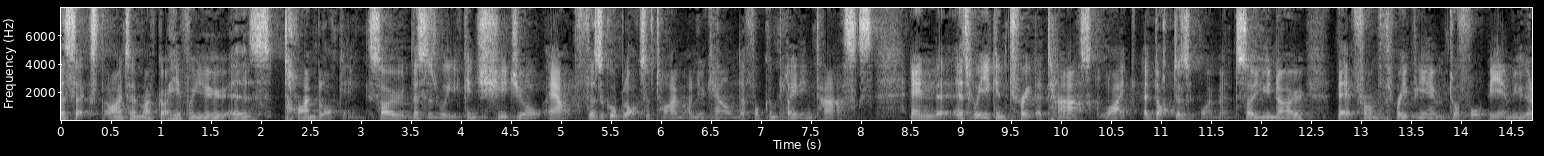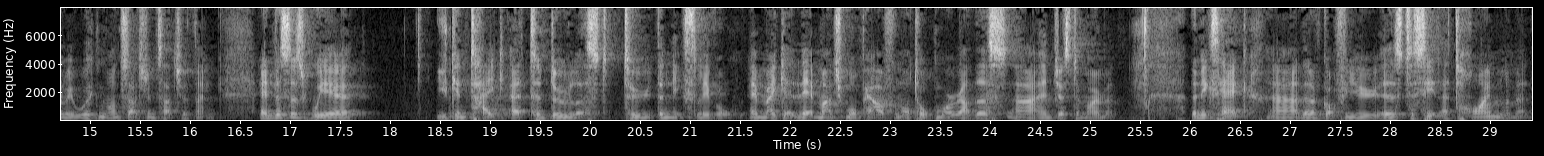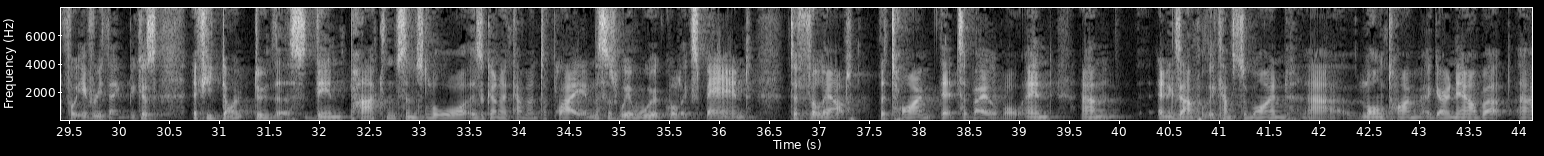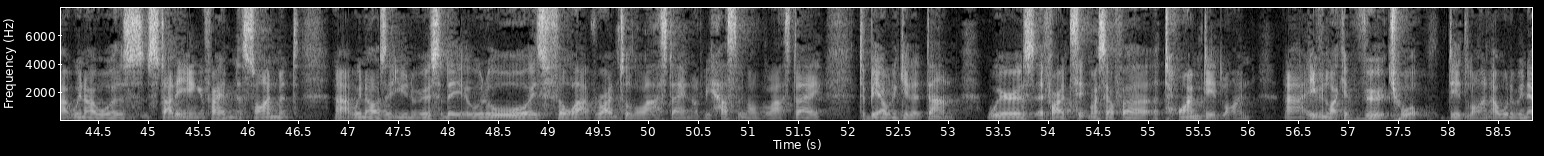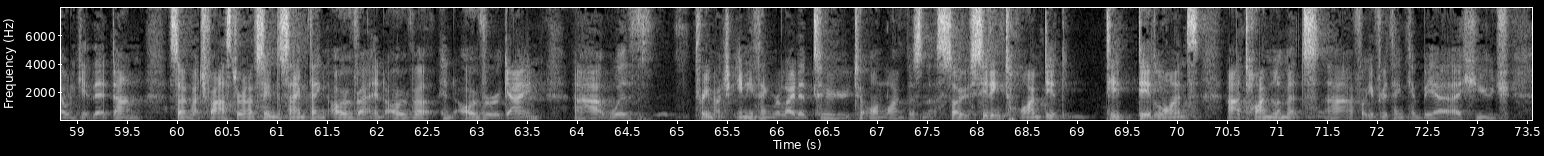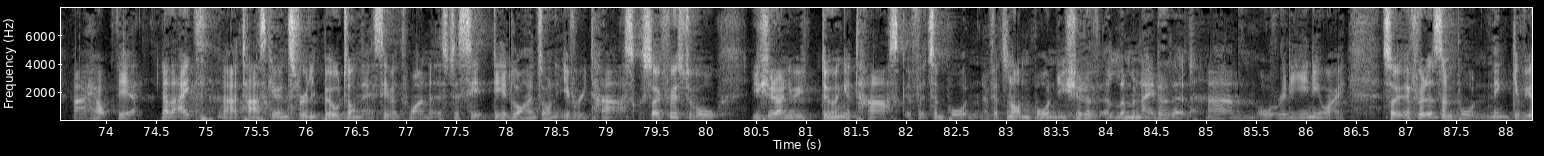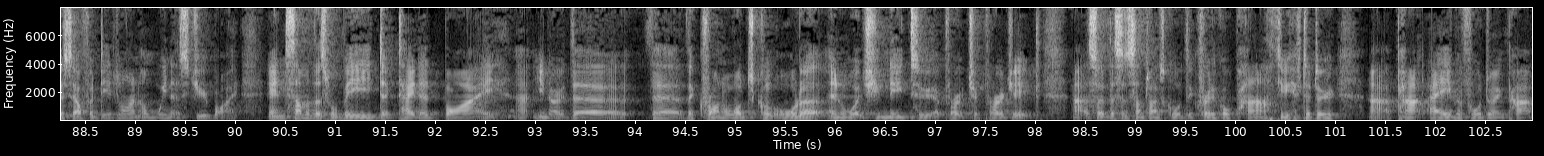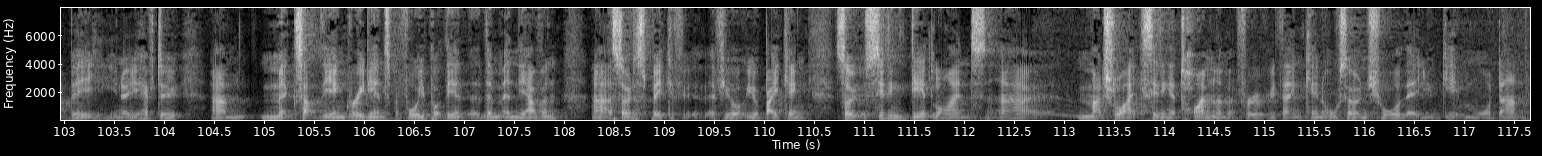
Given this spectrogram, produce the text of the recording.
The sixth item I've got here for you is time blocking. So this is where you can schedule out physical blocks of time on your calendar for completing tasks. And it's where you can treat a task like a doctor's appointment. So you know that from 3 p.m. to 4 p.m. you're going to be working on such and such a thing. And this is where you can take a to-do list to the next level and make it that much more powerful. And I'll talk more about this uh, in just a moment. The next hack uh, that I've got for you is to set a time limit for everything because if you don't do this, then Parkinson's law is going to come into play. And this is where work will expand to fill out the time that's available. And um, an example that comes to mind uh, long time ago now, but uh, when I was studying, if I had an assignment uh, when I was at university, it would always fill up right until the last day, and I'd be hustling on the last day to be able to get it done. Whereas if I had set myself a, a time deadline, uh, even like a virtual deadline, I would have been able to get that done so much faster. And I've seen the same thing over and over and over again uh, with pretty much anything related to to online business. So setting time dead deadlines, uh, time limits uh, for everything can be a, a huge uh, help there. Now, the eighth uh, task here, and this really builds on that seventh one, is to set deadlines on every task. So, first of all, you should only be doing a task if it's important. If it's not important, you should have eliminated it um, already anyway. So, if it is important, then give yourself a deadline on when it's due by. And some of this will be dictated by, uh, you know, the the, the chronological order in which you need to approach a project. Uh, so this is sometimes called the critical path. You have to do uh, part A before doing part B. You know, you have to um, mix up the ingredients before you put the, them in the oven, uh, so to speak, if, if you're, you're baking. So setting deadlines, uh, much like setting a time limit for everything, can also ensure that you get more done.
